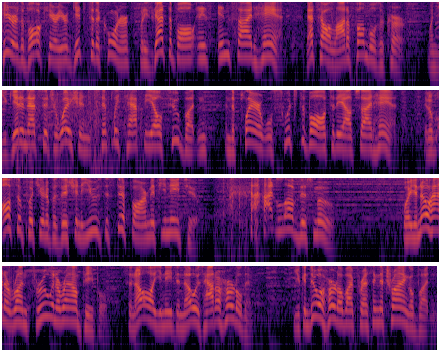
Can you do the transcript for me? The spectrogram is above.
Here, the ball carrier gets to the corner, but he's got the ball in his inside hand. That's how a lot of fumbles occur. When you get in that situation, simply tap the L2 button and the player will switch the ball to the outside hand. It'll also put you in a position to use the stiff arm if you need to. I love this move. Well, you know how to run through and around people, so now all you need to know is how to hurdle them. You can do a hurdle by pressing the triangle button.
